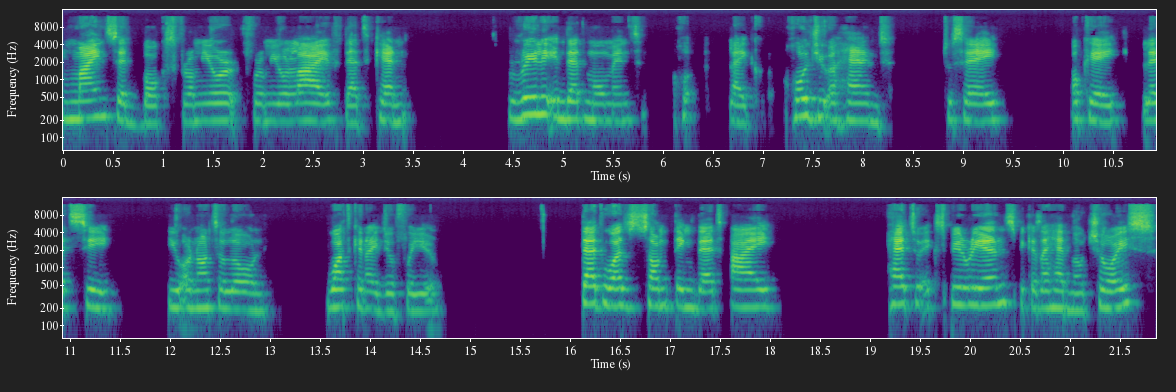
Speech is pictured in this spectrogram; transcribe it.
mindset box, from your from your life that can really in that moment like hold you a hand to say, okay, let's see, you are not alone. What can I do for you? That was something that I had to experience because I had no choice.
